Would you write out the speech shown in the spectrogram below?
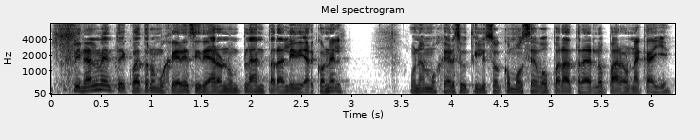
Finalmente, cuatro mujeres idearon un plan para lidiar con él. Una mujer se utilizó como cebo para traerlo para una calle.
